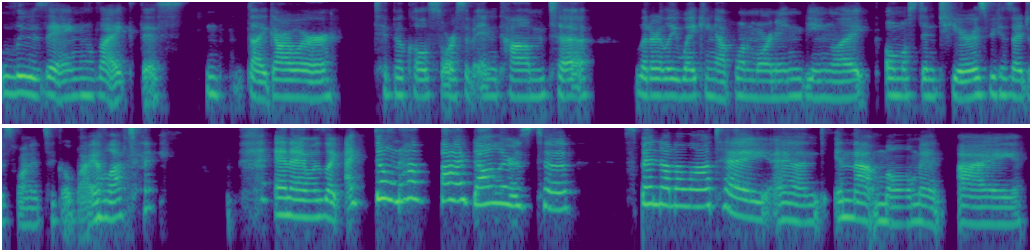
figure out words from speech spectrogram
losing like this like our typical source of income to literally waking up one morning being like almost in tears because I just wanted to go buy a latte. and I was like, I don't have five dollars to spend on a latte. And in that moment, I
